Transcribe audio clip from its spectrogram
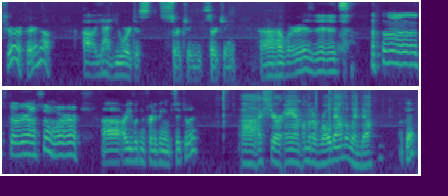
Sure, fair enough. Uh, yeah, you were just searching, searching. Uh, where is it? it's be around somewhere. Uh, are you looking for anything in particular? Uh, I sure am. I'm gonna roll down the window. Okay.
